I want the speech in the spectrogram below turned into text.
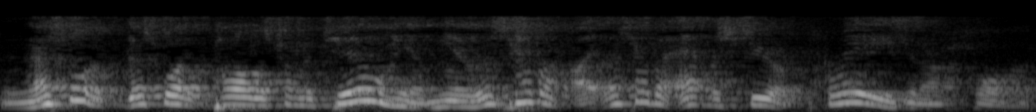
And that's what that's what Paul was trying to tell him. You know, let's have a let's have an atmosphere of praise in our heart.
